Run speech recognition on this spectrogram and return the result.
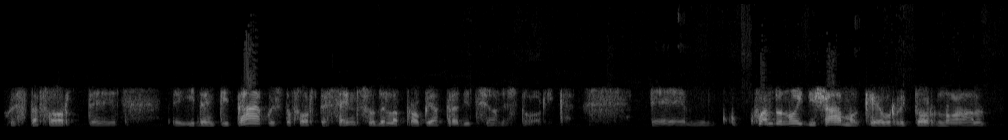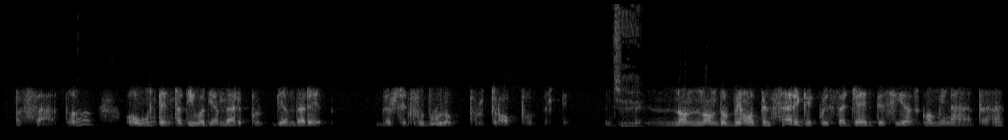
questa forte eh, identità, questo forte senso della propria tradizione storica. Eh, quando noi diciamo che è un ritorno al passato o un tentativo di andare, di andare verso il futuro, purtroppo, perché sì. non, non, dobbiamo pensare che questa gente sia sgominata,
